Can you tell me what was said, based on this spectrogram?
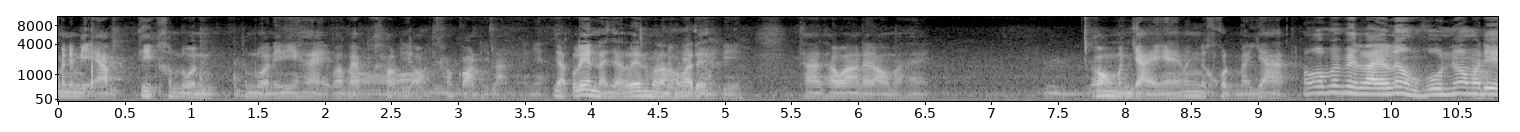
มันจะมีแอปที่คำนวณคำนวณไอ้นี่ให้ว่าแบบเข้าที่ออกเข้าก่อนที่หลังอะไรเงี้ยอยากเล่นอะอยากเล่นมาหลังมาเด็ดสนุกดีถ้าถ้าว่างแล้วเอามาให้อืมกล่องมันใหญ่ไงมันขนมายากเขาก็ไม่เป็นไรเรื่องของคุณก็เอามาดิ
